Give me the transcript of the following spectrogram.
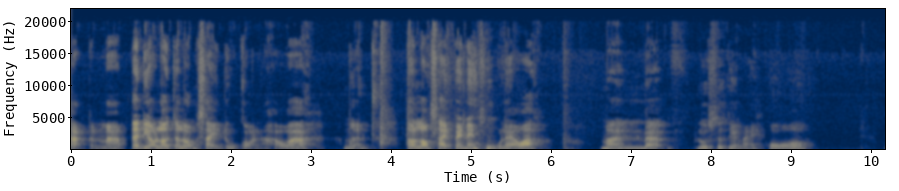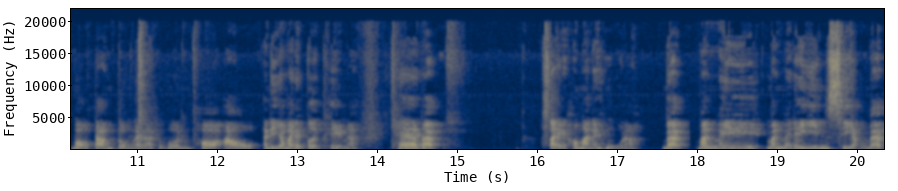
ต่างกันมาก แต่เดี๋ยวเราจะลองใส่ดูก่อนนะคะว่า เหมือนตอนเราใส่ไปในหูแล้วอะมันแบบรู้สึกยังไงโหบอกตามตรงเลยนะทุกคนพอเอา อันนี้ยังไม่ได้เปิดเพลงนะ แค่แบบ ใส่เข้ามาในหูนะแบบมันไม่มันไม่ได้ยินเสียงแบบ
